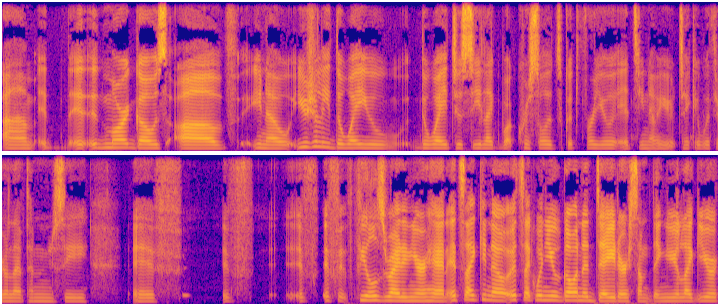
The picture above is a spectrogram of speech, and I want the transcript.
um, it, it, it more goes of you know usually the way you the way to see like what crystal is good for you it's you know you take it with your left hand and you see if if if if it feels right in your head it's like you know it's like when you go on a date or something you're like you're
